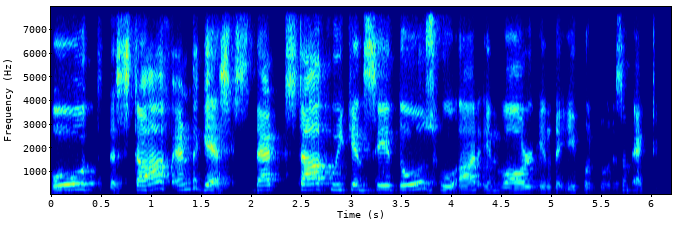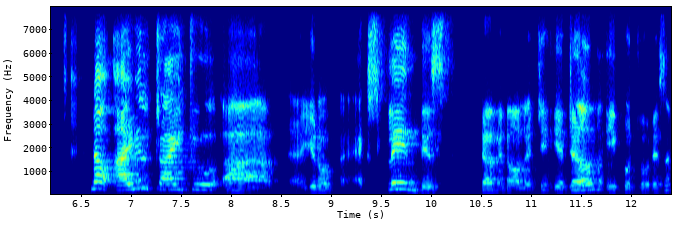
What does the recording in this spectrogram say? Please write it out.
both the staff and the guests. That staff, we can say those who are involved in the ecotourism activity. Now, I will try to, uh, you know, explain this terminology, a term ecotourism.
